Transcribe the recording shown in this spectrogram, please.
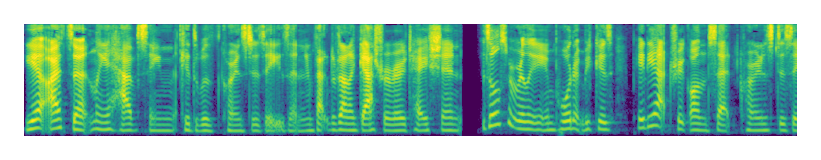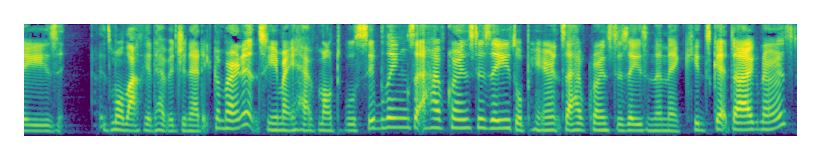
Yeah, I certainly have seen kids with Crohn's disease. And in fact, I've done a gastro rotation. It's also really important because pediatric onset Crohn's disease is more likely to have a genetic component. So you may have multiple siblings that have Crohn's disease or parents that have Crohn's disease and then their kids get diagnosed.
